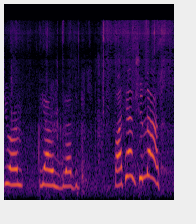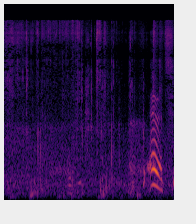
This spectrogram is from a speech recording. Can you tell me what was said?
şu an yani birazcık Fatih abi şunu da al. Evet.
